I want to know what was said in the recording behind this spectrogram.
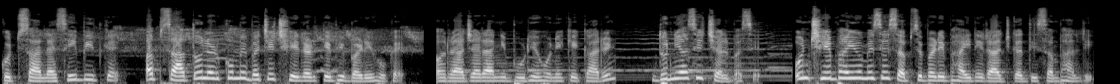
कुछ साल ऐसे ही बीत गए। अब सातों लड़कों में बचे छह लड़के भी बड़े हो गए, और राजा रानी बूढ़े होने के कारण दुनिया से चल बसे। उन छह भाइयों में से सबसे बड़े भाई ने राजगद्दी संभाल ली।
